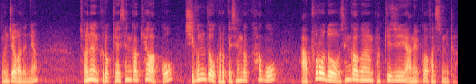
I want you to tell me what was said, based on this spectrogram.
문제거든요. 저는 그렇게 생각해왔고 지금도 그렇게 생각하고 앞으로도 생각은 바뀌지 않을 것 같습니다.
